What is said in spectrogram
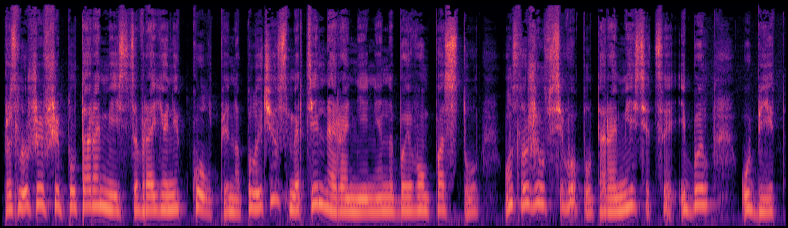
прослуживший полтора месяца в районе Колпина, получил смертельное ранение на боевом посту. Он служил всего полтора месяца и был убит.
